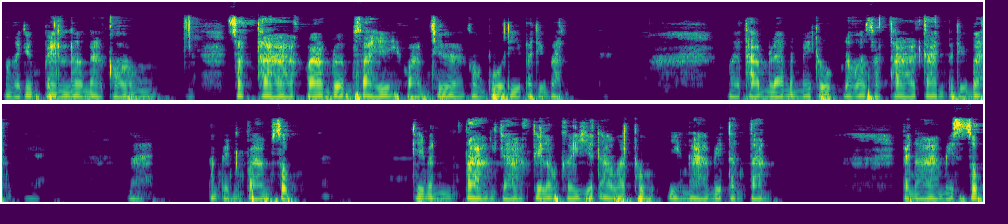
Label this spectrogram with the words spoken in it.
มันก็จึงเป็นลักษณะของ ศรัทธาความเริ่มใสความเชื่อของผู้ที่ปฏิบัติ เมื่อทำแล้วมันไม่ทุกข์เราก็ศรัทธาการปฏิบัตินะมันเป็นความสุขที่มันต่างจากที่เราเคยยึดเอาวัตถุยิงอามิตต่างๆ เป็นอามิสุข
